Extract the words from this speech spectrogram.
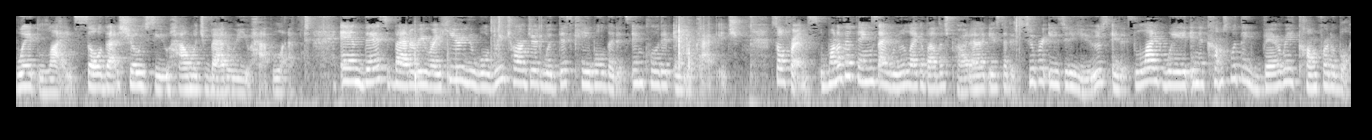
with lights. So that shows you how much battery you have left. And this battery right here, you will recharge it with this cable that is included in the package. So friends, one of the things I really like about this product is that it's super easy to use, it is lightweight, and it comes with a very comfortable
